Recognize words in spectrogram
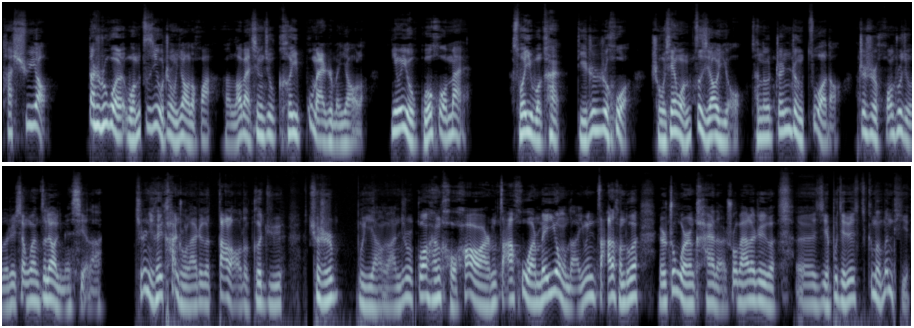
他需要。但是如果我们自己有这种药的话啊，老百姓就可以不买日本药了。因为有国货卖，所以我看抵制日货，首先我们自己要有，才能真正做到。这是黄楚九的这相关资料里面写的。其实你可以看出来，这个大佬的格局确实不一样，对吧？你就是光喊口号啊，什么砸货啊，没用的，因为你砸的很多也是中国人开的，说白了，这个呃也不解决根本问题。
